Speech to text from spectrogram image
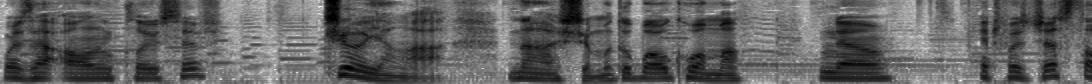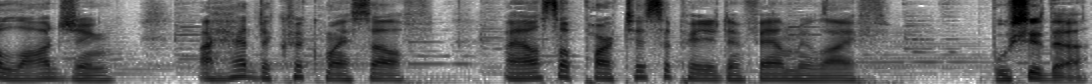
was that all inclusive? 这样啊，那什么都包括吗？ No, it was just the lodging. I had to cook myself. I also participated in family life. 不是的，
